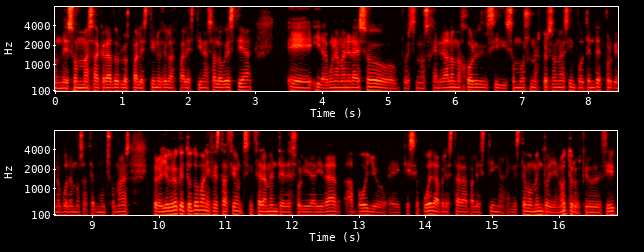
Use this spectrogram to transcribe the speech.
donde son masacrados los palestinos y las palestinas a lo bestia, eh, y de alguna manera eso pues, nos genera a lo mejor si somos unas personas impotentes porque no podemos hacer mucho más. Pero yo creo que toda manifestación, sinceramente, de solidaridad, apoyo eh, que se pueda prestar a Palestina en este momento y en otros, quiero decir,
